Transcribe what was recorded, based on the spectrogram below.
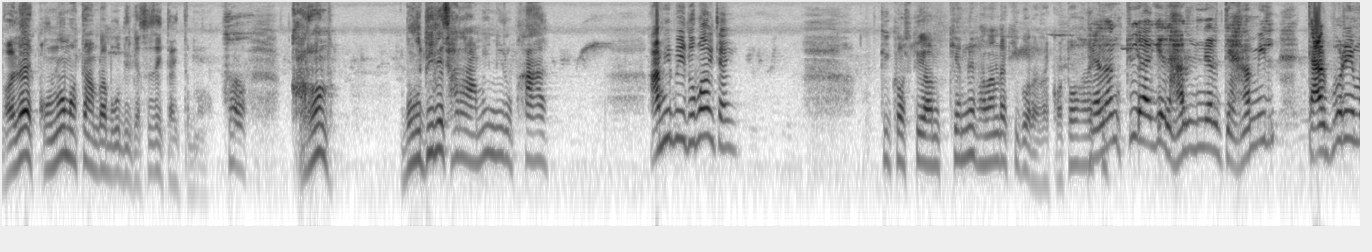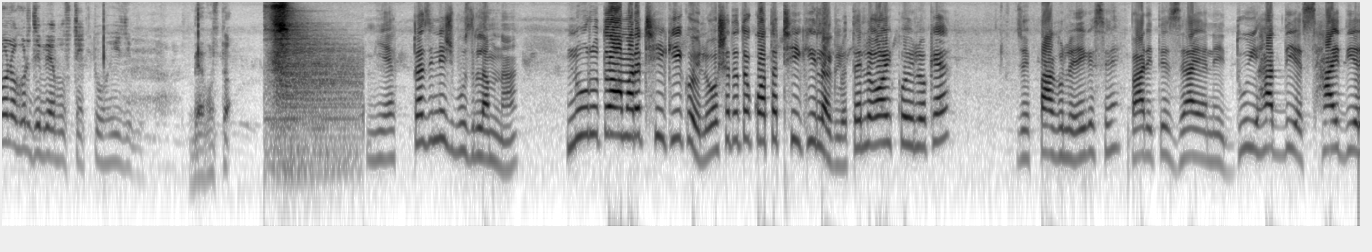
নইলে কোনো মতে আমরা বৌদির কাছে যাইতে পারতাম না। হ্যাঁ। কারণ বৌদিরে ছাড়া আমি নিরুপায়। আমি বিধবাই যাই। কি কষ্ট আমি কেমনে ভালানটা কি করা যায় কত হয়? গেলাম তুই আগে হারুনের দেখা মিল তারপরেই মনে কর যে ব্যবস্থা একটু হয়ে যাবে। ব্যবস্থা আমি একটা জিনিস বুঝলাম না। নুরু তো আমার ঠিকই কইলো ওর সাথে তো কথা ঠিকই লাগল। তাহলে ওই কইলো কে? যে পাগল হয়ে গেছে বাড়িতে যায় নেই দুই হাত দিয়ে ছাই দিয়ে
